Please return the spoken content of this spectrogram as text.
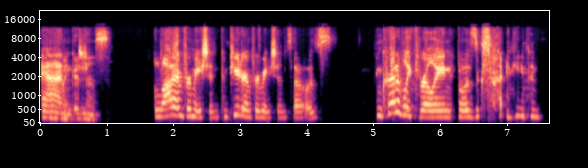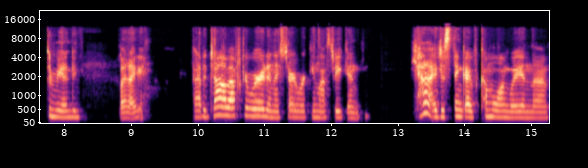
And oh my goodness. A lot of information, computer information. So it was incredibly thrilling. It was exciting and demanding. But I got a job afterward and I started working last week. And yeah, I just think I've come a long way in the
